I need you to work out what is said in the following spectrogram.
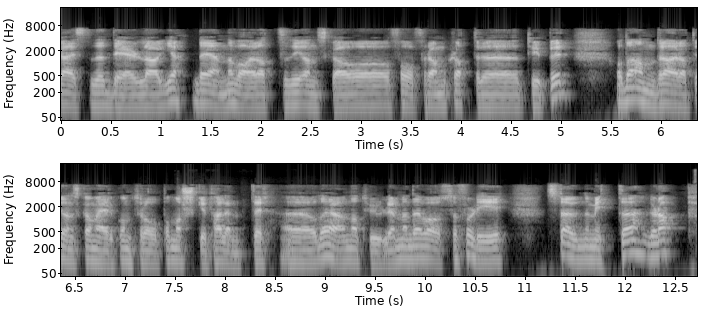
reiste det Dare-laget. Det ene var at de ønska å få fram klatretyper, og det andre er at de ønska mer kontroll på norske talenter. Eh, og det er jo naturlig, men det var også fordi Staune Mitte glapp.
